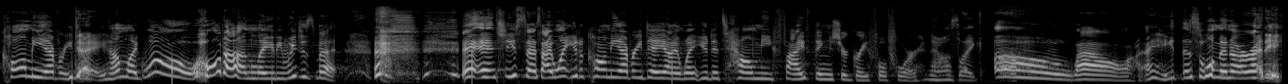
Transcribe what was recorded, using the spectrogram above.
call me every day. I'm like, whoa, hold on, lady, we just met. and she says, I want you to call me every day and I want you to tell me five things you're grateful for. And I was like, oh, wow, I hate this woman already.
